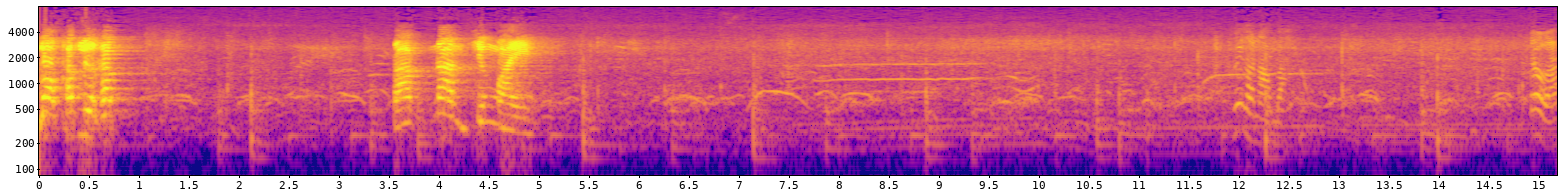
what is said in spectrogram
รอบคัดเลือกครับ ตากน่านเชียงใหม่เฮ้ยเรานอนปะเจ้าวะ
